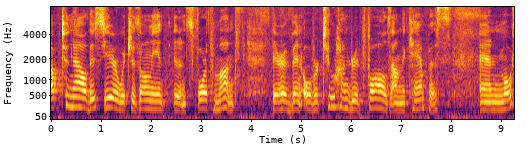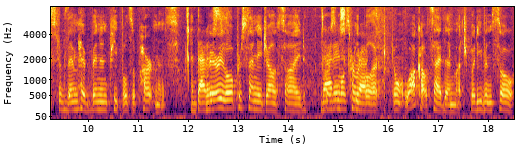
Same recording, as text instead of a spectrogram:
up to now this year, which is only in, in its fourth month, there have been over 200 falls on the campus, and most of them have been in people's apartments. And that is Very low percentage outside. Of That course, is most people are, correct. don't walk outside that much, but even so,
